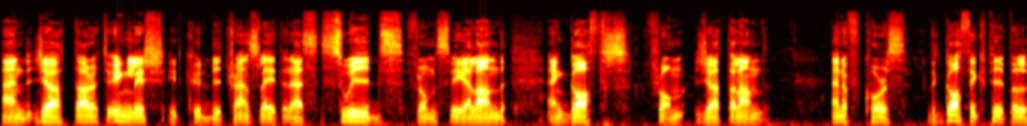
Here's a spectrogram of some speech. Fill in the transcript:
and Götar to English, it could be translated as Swedes from Svealand and Goths from Götaland. And of course, the Gothic people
